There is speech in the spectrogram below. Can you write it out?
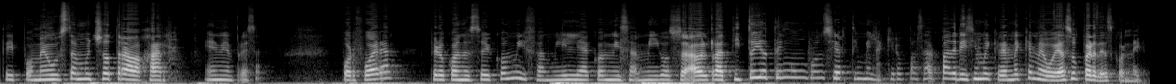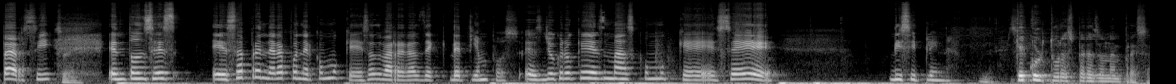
tipo, me gusta mucho trabajar en mi empresa por fuera, pero cuando estoy con mi familia, con mis amigos, o sea, al ratito yo tengo un concierto y me la quiero pasar padrísimo y créeme que me voy a súper desconectar, ¿sí? Entonces, es aprender a poner como que esas barreras de, de, tiempos. Es, yo creo que es más como que ese disciplina. ¿Qué cultura esperas de una empresa?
